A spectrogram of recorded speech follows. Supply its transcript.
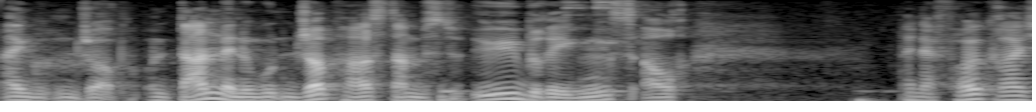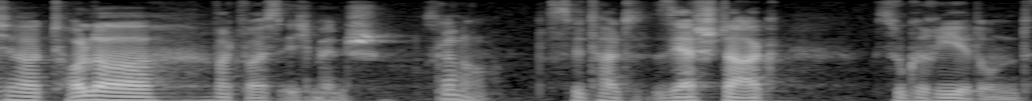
einen guten Job. Und dann, wenn du einen guten Job hast, dann bist du übrigens auch ein erfolgreicher, toller, was weiß ich, Mensch. Genau. Das wird halt sehr stark suggeriert. Und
